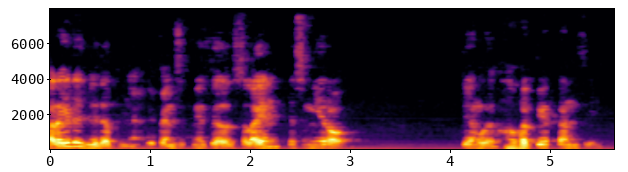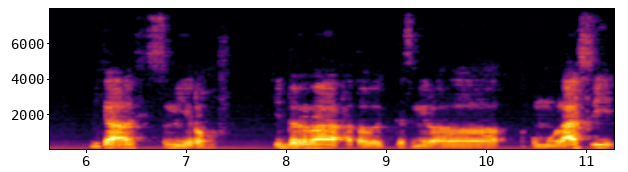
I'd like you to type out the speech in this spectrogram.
Karena kita tidak punya defensive midfield selain Casemiro. Itu yang gue khawatirkan sih. Jika Casemiro cedera atau Casemiro akumulasi,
